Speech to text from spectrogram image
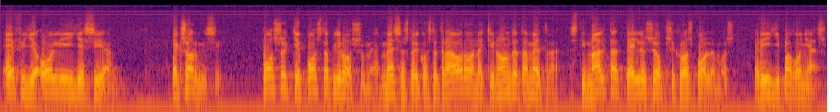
Έφυγε όλη η ηγεσία. Εξόρμηση. Πόσο και πώς θα πληρώσουμε. Μέσα στο 24ωρο ανακοινώνονται τα μέτρα. Στη Μάλτα τέλειωσε ο ψυχρός πόλεμος. Ρίγη παγωνιάς.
